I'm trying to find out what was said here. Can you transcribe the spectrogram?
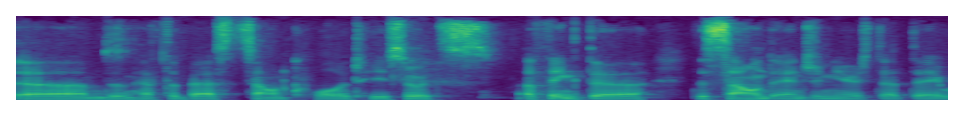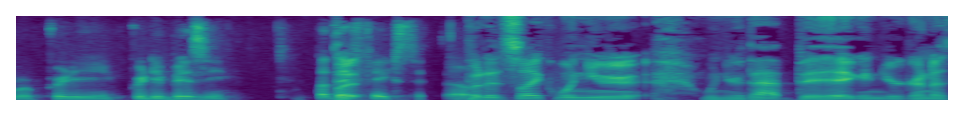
um, doesn't have the best sound quality. So it's I think the the sound engineers that they were pretty pretty busy, but, they fixed it though. But it's like when you when you're that big and you're gonna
